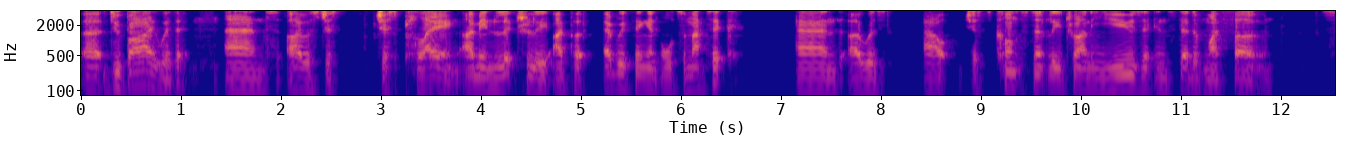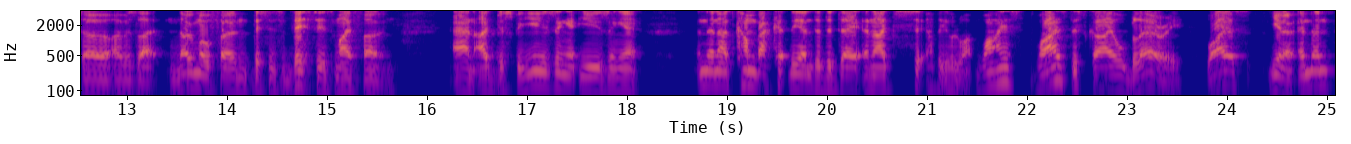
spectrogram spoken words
uh, Dubai with it, and I was just just playing. I mean, literally, I put everything in automatic, and I was out just constantly trying to use it instead of my phone. So I was like, no more phone. This is this is my phone, and I'd just be using it, using it, and then I'd come back at the end of the day and I'd sit. I'd be like, why is why is this guy all blurry? Why is you know? And then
